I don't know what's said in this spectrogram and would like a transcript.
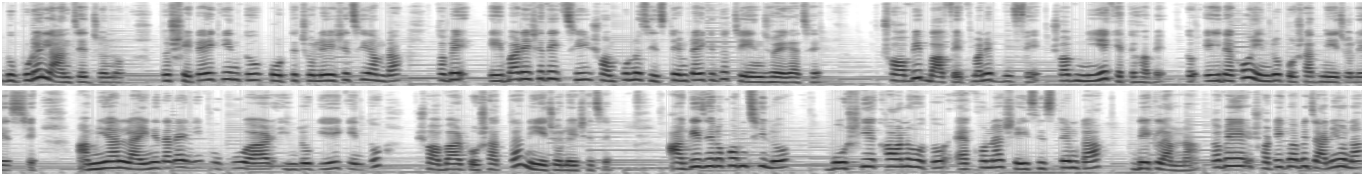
দুপুরে লাঞ্চের জন্য। তো সেটাই কিন্তু করতে চলে এসেছি আমরা। তবে এবার এসে দেখছি সম্পূর্ণ সিস্টেমটাই কিন্তু চেঞ্জ হয়ে গেছে। সবই বাফেট মানে বুফে, সব নিয়ে খেতে হবে। তো এই দেখো ইন্দ্র প্রসাদ নিয়ে চলে এসছে। আমি আর লাইনে দাঁড়াইনি, পুকু আর ইন্দ্র গিয়েই কিন্তু সবার প্রসাদটা নিয়ে চলে এসেছে। আগে যেরকম ছিল, বসিয়ে খাওয়ানো হতো, এখন আর সেই সিস্টেমটা দেখলাম না। তবে সঠিকভাবে জানিও না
